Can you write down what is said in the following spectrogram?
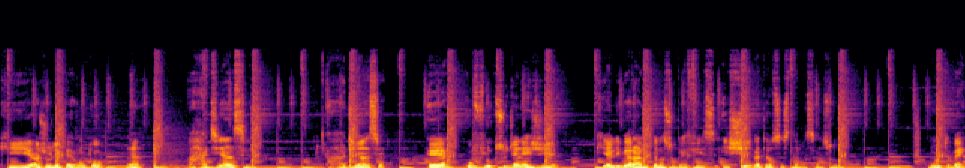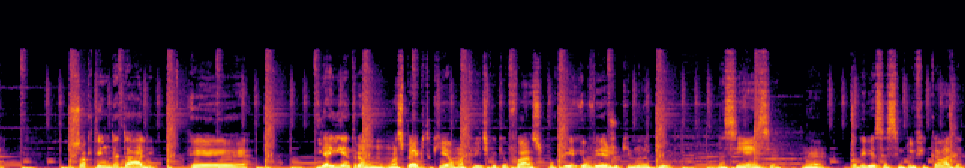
que a Júlia perguntou, né? A radiância. A radiância é o fluxo de energia que é liberado pela superfície e chega até o sistema sensor. Muito bem. Só que tem um detalhe. É... E aí entra um, um aspecto que é uma crítica que eu faço, porque eu vejo que muito na ciência né, poderia ser simplificada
